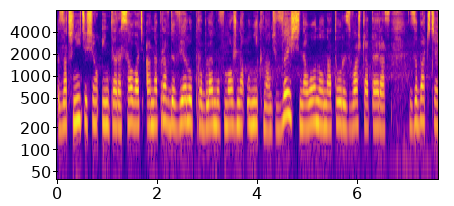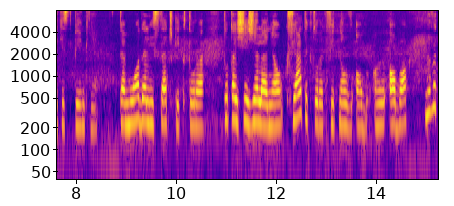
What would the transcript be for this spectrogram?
zacznijcie się interesować, a naprawdę wielu problemów można uniknąć. Wyjść na łono natury, zwłaszcza teraz. Zobaczcie, jak jest pięknie. Te młode listeczki, które tutaj się zielenią, kwiaty, które kwitną ob obok, nawet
